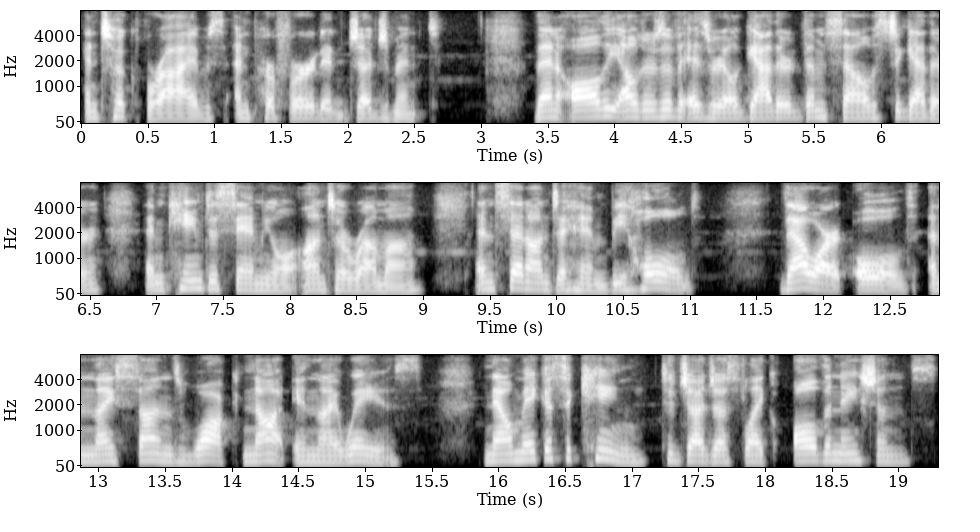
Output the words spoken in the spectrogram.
and took bribes, and perverted judgment. Then all the elders of Israel gathered themselves together, and came to Samuel unto Ramah, and said unto him, Behold, thou art old, and thy sons walk not in thy ways. Now make us a king to judge us like all the nations.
